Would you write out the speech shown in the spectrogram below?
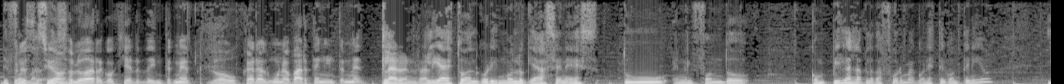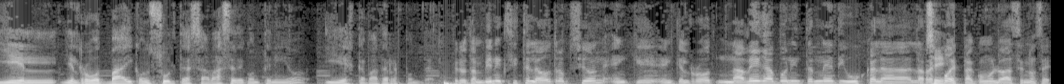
de formación. Eso, lo va a recoger de Internet, lo va a buscar alguna parte en Internet. Claro, en realidad estos algoritmos lo que hacen es tú, en el fondo, compilas la plataforma con este contenido y el, y el robot va y consulta esa base de contenido y es capaz de responder. Pero también existe la otra opción en que, en que el robot navega por internet y busca la, respuesta, como lo hace, no sé,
